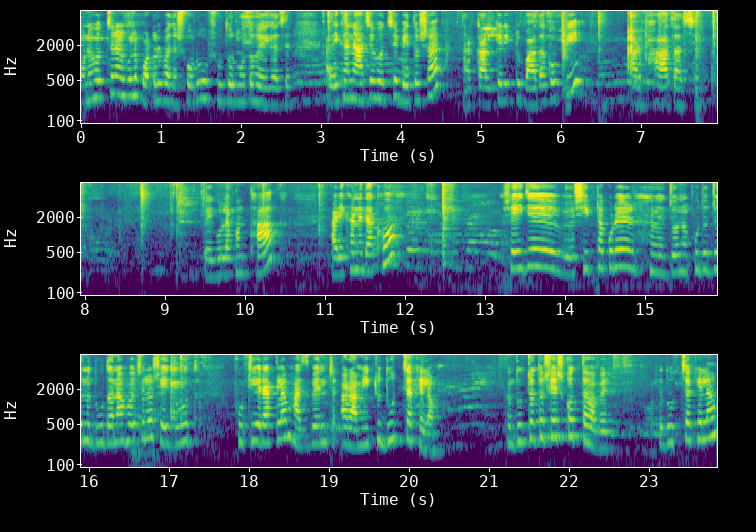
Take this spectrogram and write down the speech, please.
মনে হচ্ছে না ওগুলো পটল ভাজা, সরু সুতোর মতো হয়ে গেছে। আর এখানে আছে হচ্ছে বেতো শাক, আর কালকের একটু বাঁধাকপি আর ভাত আছে। তো এগুলো এখন থাক। আর এখানে দেখো, সেই যে শিব ঠাকুরের জন্য, পুজোর জন্য দুধ আনা হয়েছিল, সেই দুধ ফুটিয়ে রাখলাম হাজব্যান্ড আর আমি একটু দুধ চা খেলাম। দুধটা তো শেষ করতে হবে। তো দুধ চা খেলাম।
